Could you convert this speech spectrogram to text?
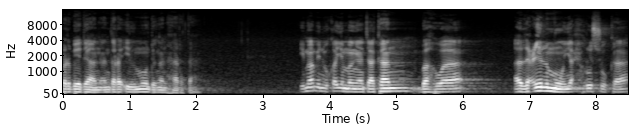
perbedaan antara ilmu dengan harta. Imam Ibnu Qayyim mengatakan bahwa al-ilmu yahrusuka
